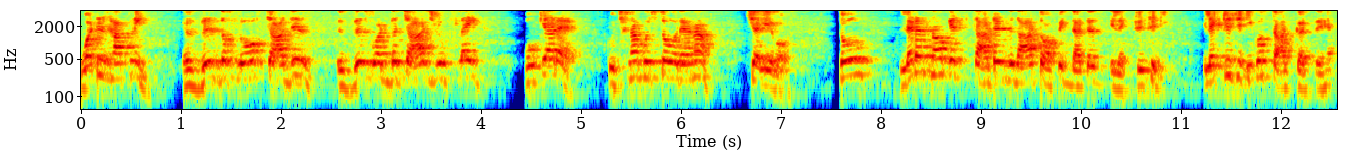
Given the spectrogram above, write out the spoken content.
What is happening is this the flow of charges is this what the charge looks like वो क्या रहा है? कुछ ना कुछ तो हो रहा है ना? चलिए बॉस तो let us now get started with our topic that is electricity electricity को स्टार्ट करते हैं.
